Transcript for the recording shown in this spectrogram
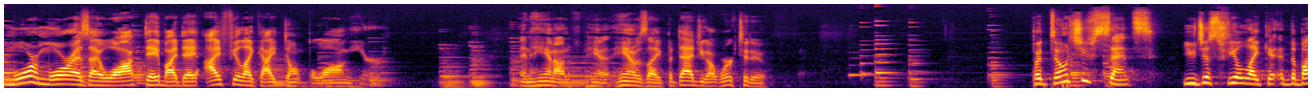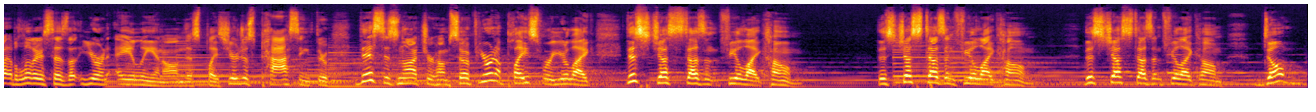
more and more as I walk day by day, I feel like I don't belong here. And Hannah, Hannah was like, But dad, you got work to do. But don't you sense you just feel like the Bible literally says that you're an alien on this place. You're just passing through. This is not your home. So if you're in a place where you're like, this just doesn't feel like home, this just doesn't feel like home, this just doesn't feel like home, don't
